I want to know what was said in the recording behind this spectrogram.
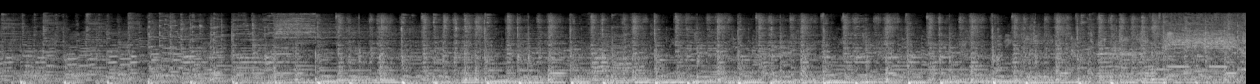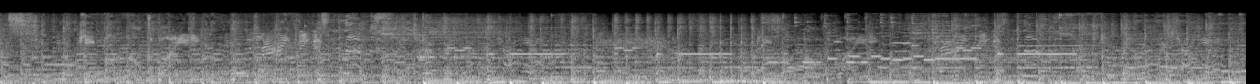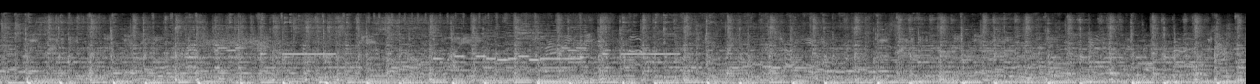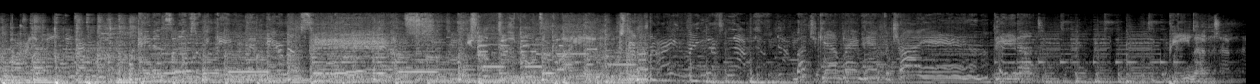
Bye. you can't blame him for trying. Peanut. Peanut.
